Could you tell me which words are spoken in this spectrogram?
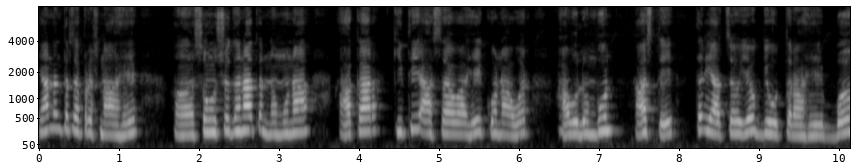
यानंतरचा प्रश्न आहे संशोधनात नमुना आकार किती असावा हे कोणावर अवलंबून असते? तर याचं योग्य उत्तर आहे ब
